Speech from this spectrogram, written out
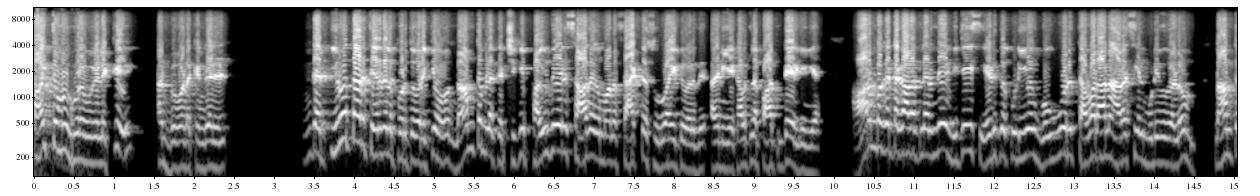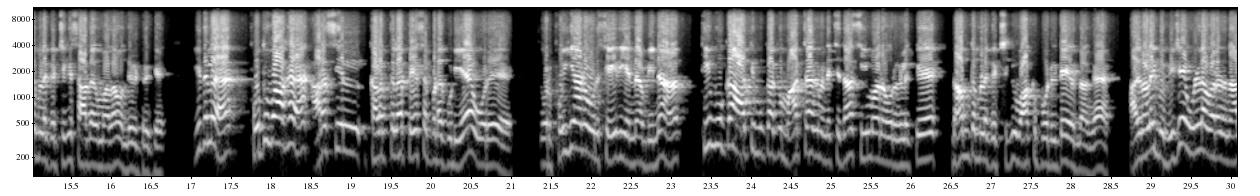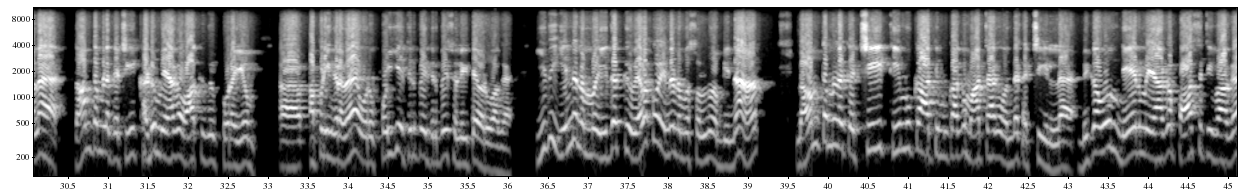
தாய் தமிழ் உறவுகளுக்கு அன்பு வணக்கங்கள். இந்த இருபத்தாறு தேர்தலை பொறுத்த வரைக்கும் நாம் தமிழர் கட்சிக்கு பல்வேறு சாதகமான ஃபேக்டர்ஸ் உருவாயிட்டு வருது. அதை நீங்க காலத்துல பார்த்துட்டே இருக்கீங்க. ஆரம்ப கட்ட காலத்துல இருந்தே விஜய் எடுக்கக்கூடிய ஒவ்வொரு தவறான அரசியல் முடிவுகளும் நாம் தமிழர் கட்சிக்கு சாதகமா தான் வந்துகிட்டு இருக்கு. இதுல பொதுவாக அரசியல் களத்துல பேசப்படக்கூடிய ஒரு ஒரு பொய்யான ஒரு செய்தி என்ன அப்படின்னா திமுக அதிமுக மாற்றாக நினைச்சுதான் சீமான் அவர்களுக்கு நாம் தமிழர் கட்சிக்கு வாக்கு போட்டுக்கிட்டே இருந்தாங்க. அதனால இப்ப விஜய் உள்ள வர்றதுனால நாம் தமிழர் கட்சிக்கு கடுமையாக வாக்குகள் குறையும். அப்படிங்கிறத ஒரு பொய்யை திருப்பி திருப்பி சொல்லிக்கிட்டே வருவாங்க. இது என்ன நம்ம இதற்கு விளக்கம் என்ன நம்ம சொல்லணும் அப்படின்னா நாம் தமிழர் கட்சி திமுக அதிமுகவுக்கு மாற்றாக வந்த கட்சி இல்ல. மிகவும் நேர்மையாக பாசிட்டிவாக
